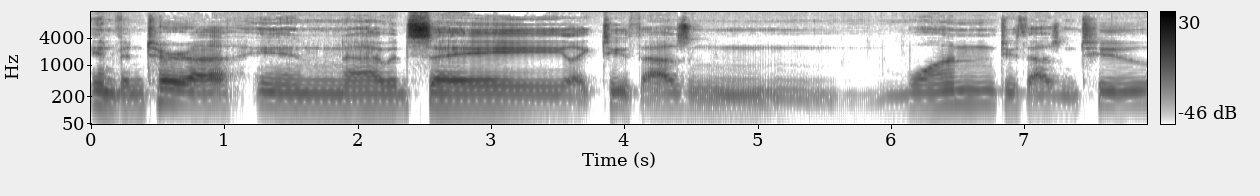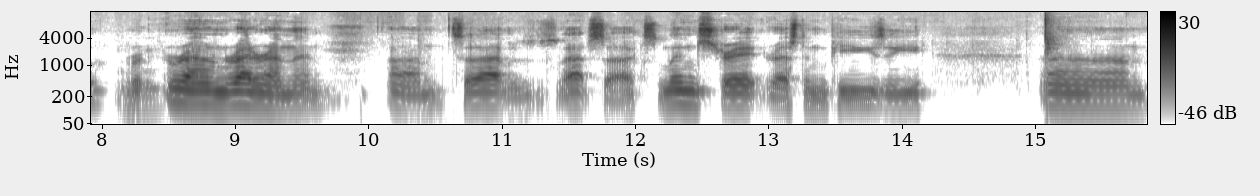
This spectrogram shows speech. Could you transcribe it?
in Ventura in I would say like 2001, 2002, r- around right around then. Um, so that was that sucks. Lynn Strait, rest in peasy. Um,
